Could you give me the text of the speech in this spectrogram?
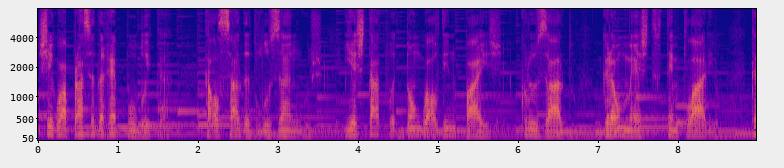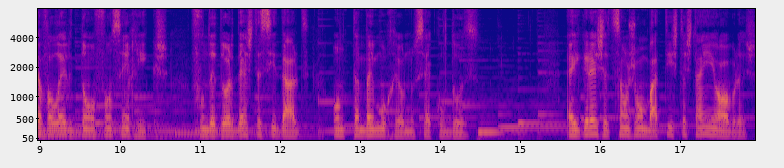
chego à Praça da República, calçada de losangos, e a estátua de Dom Gualdino Pais, cruzado, grão-mestre templário, cavaleiro de Dom Afonso Henriques, fundador desta cidade, onde também morreu no século XII. A igreja de São João Batista está em obras,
